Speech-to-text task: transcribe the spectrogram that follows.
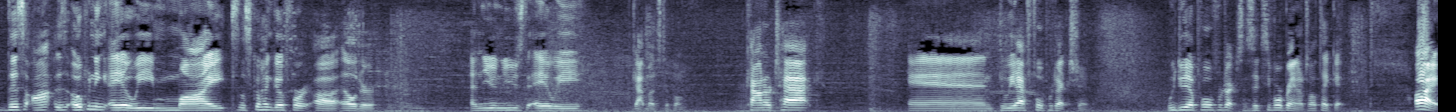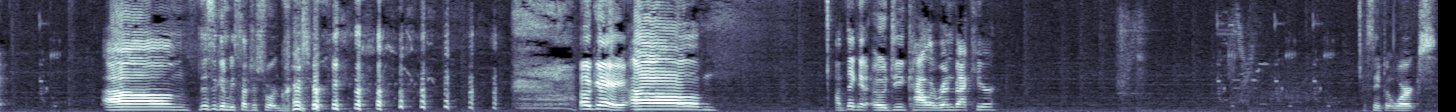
This, uh, this opening AOE might. Let's go ahead and go for uh, Elder, and you can use the AOE. Got most of them. Counterattack, and do we have full protection? We do have full protection. 64 bandits. I'll take it. All right. Um, this is gonna be such a short Gran okay. Um, I'm thinking OG Kylo Ren back here. Let's see if it works.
